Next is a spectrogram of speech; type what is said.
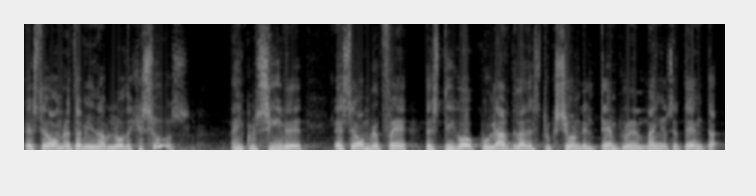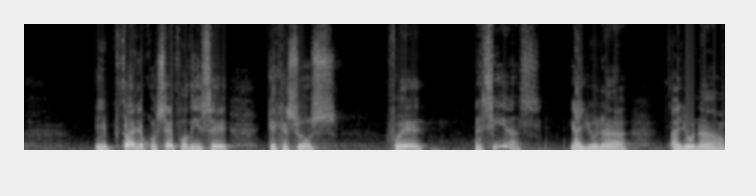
este hombre también habló de Jesús. E inclusive este hombre fue testigo ocular de la destrucción del templo en el año 70. Y Flavio Josefo dice que Jesús fue Mesías. Y hay una, hay una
